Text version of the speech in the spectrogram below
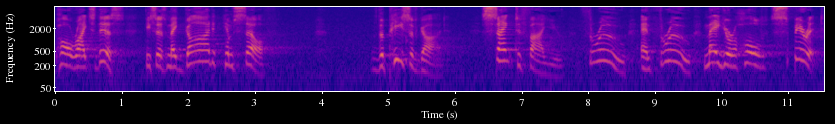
Paul writes this. He says may God himself the peace of God sanctify you through and through. May your whole spirit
